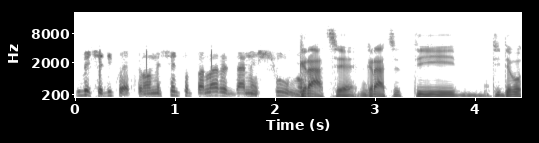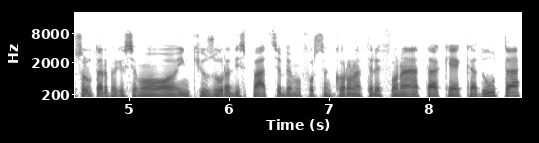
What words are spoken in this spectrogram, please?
Invece di questo non ne sento parlare da nessuno. Grazie, grazie. Ti, ti, devo salutare perché siamo in chiusura di spazio, abbiamo forse ancora una telefonata che è caduta,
